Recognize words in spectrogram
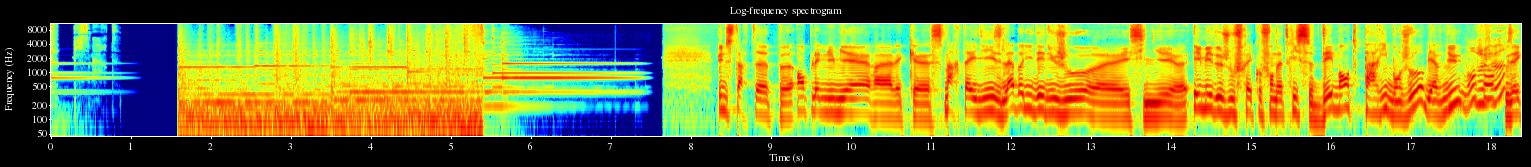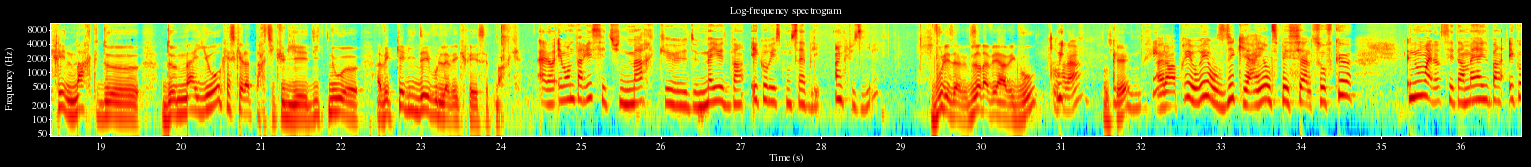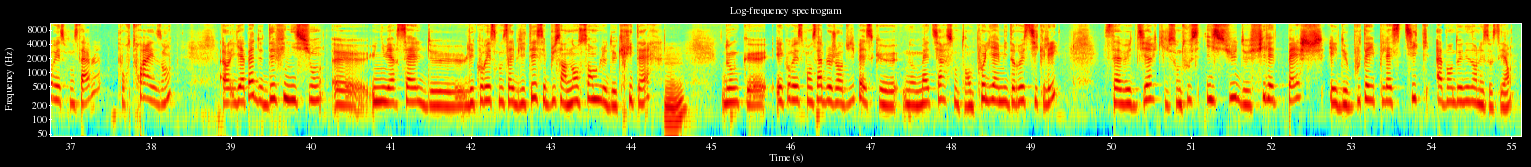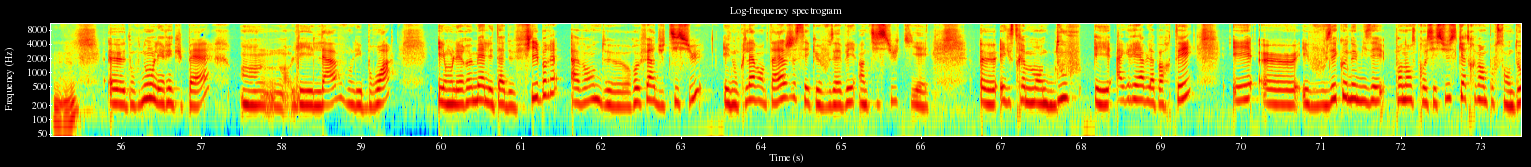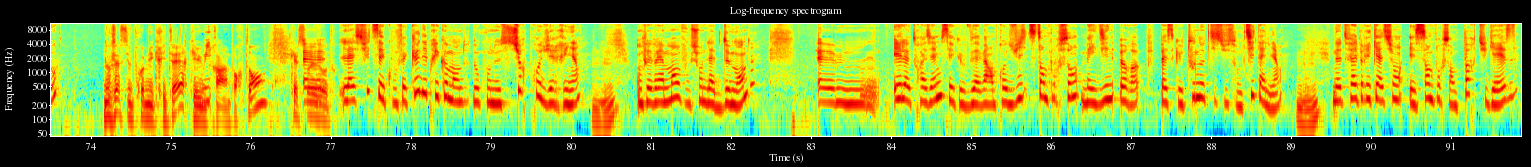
Start-up euh, en pleine lumière avec euh, Smart Ideas. La bonne idée du jour euh, est signée Aimée de Jouffret, cofondatrice d'Aimante Paris. Bonjour, bienvenue. Bonjour. Vous avez créé une marque de, de maillots. Qu'est-ce qu'elle a de particulier? Dites-nous avec quelle idée vous l'avez créée cette marque? Alors Aimante Paris, c'est une marque de maillots de bain éco-responsable et inclusive. Vous les avez, vous en avez un avec vous? Oui. Voilà. Ok. Alors a priori, on se dit qu'il n'y a rien de spécial, sauf que non, alors c'est un maillot de bain éco-responsable pour trois raisons. Alors, il n'y a pas de définition euh, universelle de l'éco-responsabilité, c'est plus un ensemble de critères. Mhm. Donc, euh, éco-responsable aujourd'hui parce que nos matières sont en polyamide recyclé. Ça veut dire qu'ils sont tous issus de filets de pêche et de bouteilles plastiques abandonnées dans les océans. Mhm. Euh, donc, nous, on les récupère, on les lave, on les broie et on les remet à l'état de fibre avant de refaire du tissu et donc l'avantage, c'est que vous avez un tissu qui est euh, extrêmement doux et agréable à porter et, euh, et, vous économisez pendant ce processus 80% d'eau. Donc ça, c'est le premier critère qui est ultra important. Quels sont les euh, autres? La suite, c'est qu'on fait que des précommandes, donc on ne surproduit rien. Mhm. On fait vraiment en fonction de la demande. Euh, et le troisième, c'est que vous avez un produit 100% made in Europe, parce que tous nos tissus sont italiens. Mhm. Notre fabrication est 100% portugaise.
